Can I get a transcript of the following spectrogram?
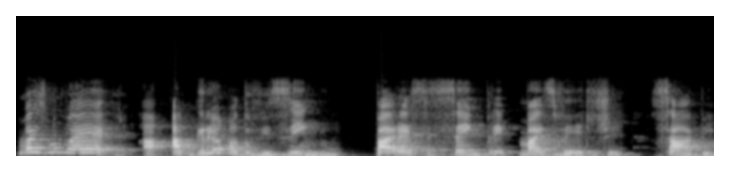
Mas não é. A, a grama do vizinho parece sempre mais verde, sabe?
